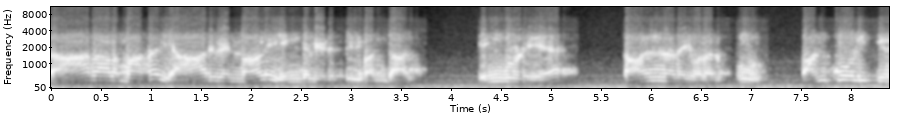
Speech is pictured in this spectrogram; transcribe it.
தாராளமாக யார் வேணாலும் எங்களிடத்தில் வந்தால் எங்களுடைய கால்நடை வளர்ப்பு வான்கோழிக்கு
